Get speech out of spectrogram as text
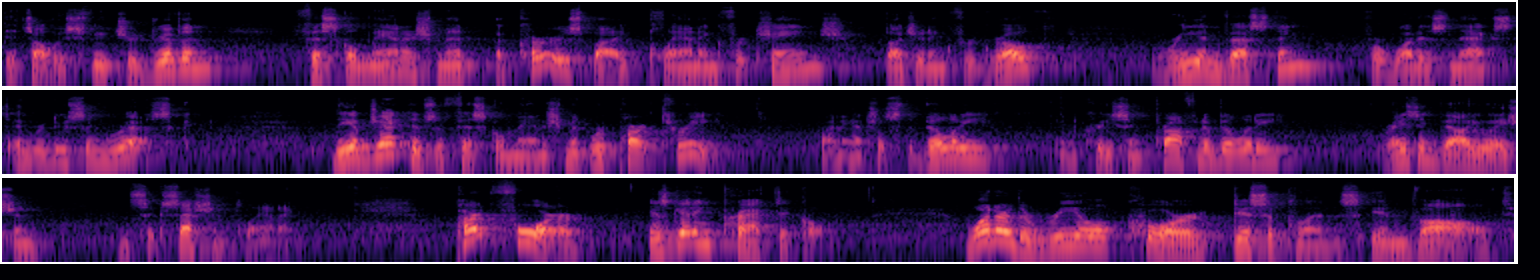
it's always future driven. Fiscal management occurs by planning for change, budgeting for growth, reinvesting for what is next, and reducing risk. The objectives of fiscal management were part three financial stability, increasing profitability, raising valuation, and succession planning. Part four is getting practical. What are the real core disciplines involved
